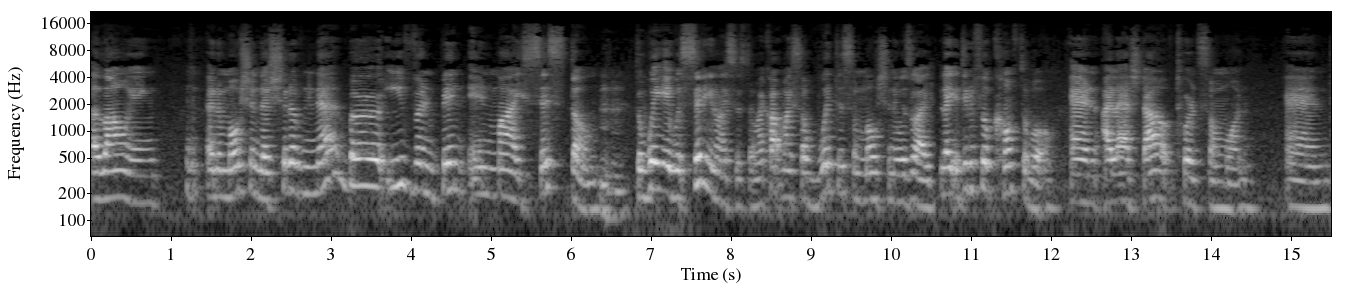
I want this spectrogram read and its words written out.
allowing an emotion that should have never even been in my system. hmm The way it was sitting in my system, I caught myself with this emotion. It was like, like it didn't feel comfortable, and I lashed out towards someone, and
